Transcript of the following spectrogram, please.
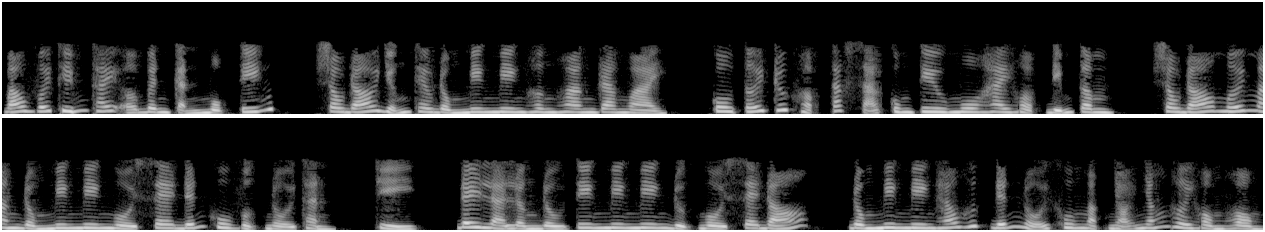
báo với thím thái ở bên cạnh một tiếng, sau đó dẫn theo đồng miên miên hân hoan ra ngoài, cô tới trước hợp tác xã cung tiêu mua hai hộp điểm tâm, sau đó mới mang đồng miên miên ngồi xe đến khu vực nội thành, chị, đây là lần đầu tiên miên miên được ngồi xe đó, đồng miên miên háo hức đến nỗi khuôn mặt nhỏ nhắn hơi hồng hồng,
